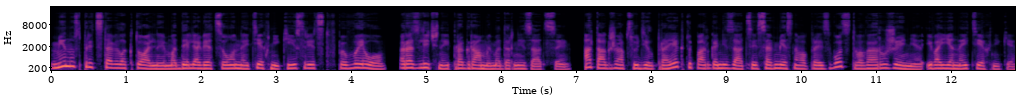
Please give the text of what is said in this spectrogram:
Минус представил актуальные модели авиационной техники и средств ПВО, различные программы модернизации, а также обсудил проекты по организации совместного производства вооружения и военной техники.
